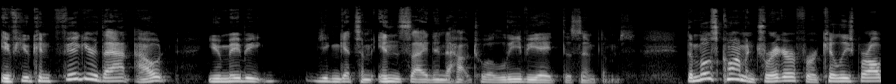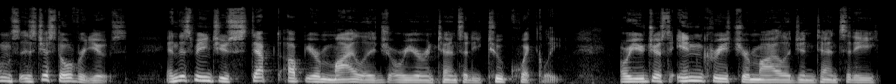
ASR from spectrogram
If you can figure that out, you maybe you can get some insight into how to alleviate the symptoms. The most common trigger for Achilles problems is just overuse. And this means you stepped up your mileage or your intensity too quickly. Or you just increased your mileage intensity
